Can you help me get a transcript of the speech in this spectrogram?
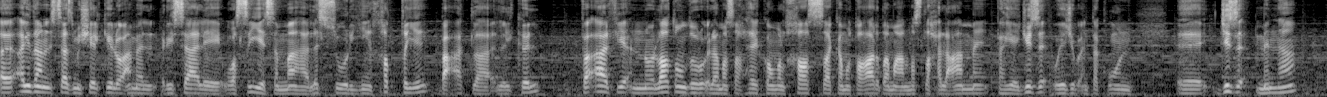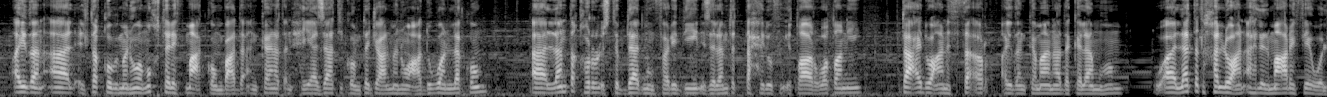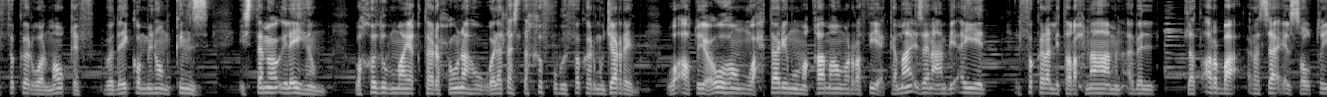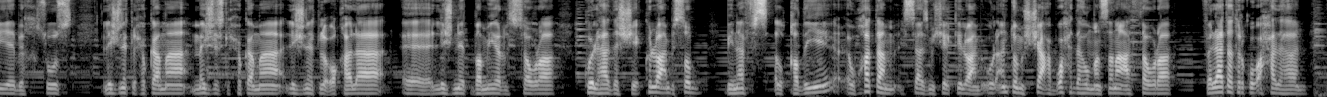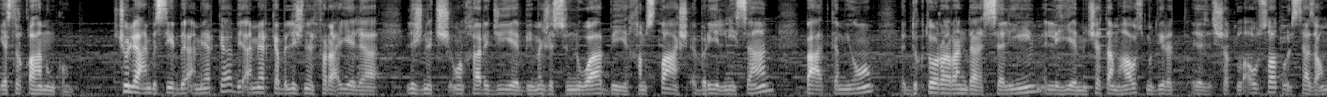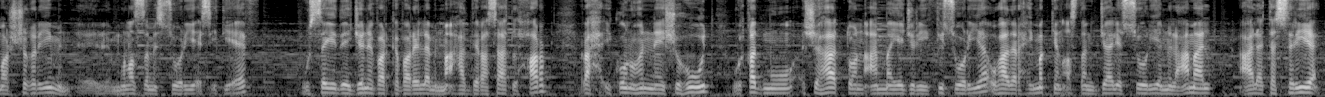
أيضا الأستاذ ميشيل كيلو عمل رسالة وصية سماها للسوريين خطية بعث للكل. فقال فيها إنه لا تنظروا إلى مصالحكم الخاصة كمتعارضة مع المصلحة العامة فهي جزء ويجب أن تكون آه، جزء منها. أيضا قال التقوا بمن هو مختلف معكم بعد أن كانت انحيازاتكم تجعل من هو عدوا لكم. قال لن تقهروا الاستبداد منفردين إذا لم تتحدوا في إطار وطني. ابتعدوا عن الثأر أيضا كمان هذا كلامهم. وقال لا تتخلوا عن أهل المعرفة والفكر والموقف. لديكم منهم كنز. استمعوا إليهم وخذوا بما يقترحونه ولا تستخفوا بفكر مجرب. وأطيعوهم واحترموا مقامهم الرفيع. كمان إذا عم بأيد الفكرة اللي طرحناها من قبل ثلاث أربع رسائل صوتية بخصوص لجنة الحكماء مجلس الحكماء لجنة العقلاء آه، لجنة ضمير الثورة كل هذا الشيء. كله عم بيصب بنفس القضية. وختم الأستاذ ميشيل كيلو عم بيقول أنتم الشعب وحده من صنع الثورة فلا تتركوا أحدا يسرقها منكم. شو اللي عم بيصير بأمريكا؟ بأمريكا باللجنة الفرعية للجنه الشؤون الخارجية بمجلس النواب ب 15 أبريل نيسان بعد كم يوم. الدكتورة رندا سليم اللي هي من Chatham House مديرة الشرق الأوسط والاستاذ عمر شغري من المنظمة السورية SETF والسيدة جينيفر كافاريلا من معهد دراسات الحرب. راح يكونوا هن شهود ويقدموا شهادتهم عما يجري في سوريا وهذا راح يمكن أصلا الجالية السورية من العمل على تسريع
